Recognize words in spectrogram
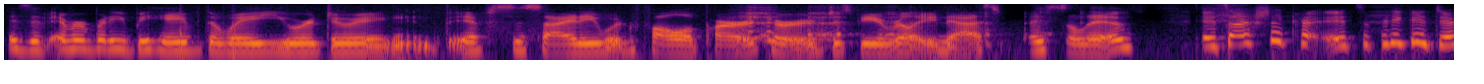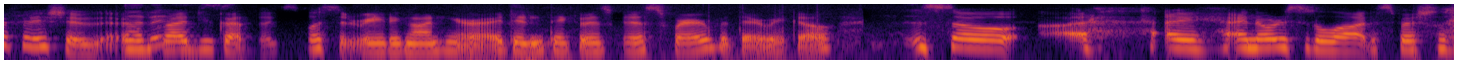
is if everybody behaved the way you were doing, if society would fall apart or just be a really nasty place to live. It's actually it's a pretty good definition. I'm that glad is. you got the explicit rating on here. I didn't think it was going to swear, but there we go. So I I noticed it a lot, especially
